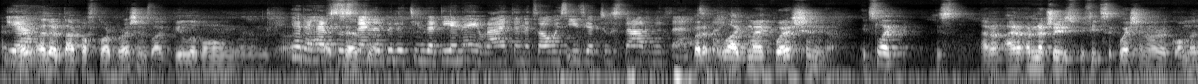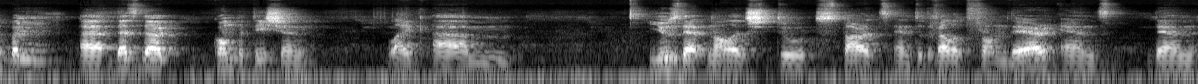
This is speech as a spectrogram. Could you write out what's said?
and Yeah. other type of corporations like Billabong and uh, yeah, they have sustainability in their DNA, right? And it's always easier to start with that. But like my question, it's like it's I don't I, I'm not sure if it's a question or a comment, but Mm. uh, does the competition like um, use that knowledge to start and to develop from there, and then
